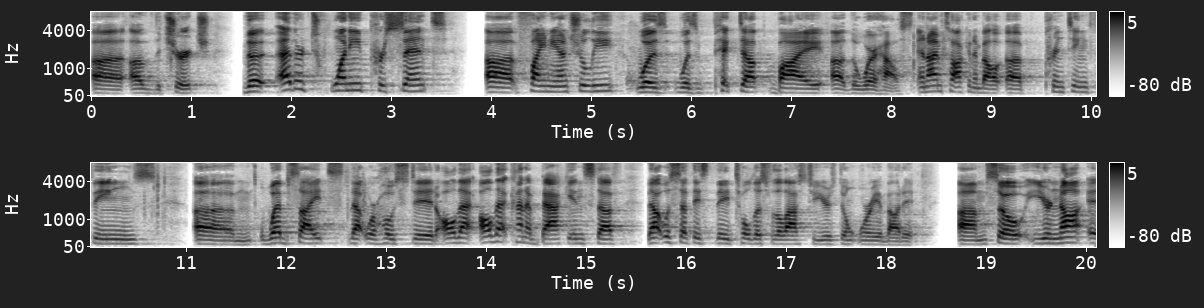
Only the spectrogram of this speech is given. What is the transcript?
uh, of the church. The other 20% uh, financially was, was picked up by uh, the warehouse. And I'm talking about uh, printing things, um, websites that were hosted, all that, all that kind of back end stuff that was stuff they, they told us for the last two years. Don't worry about it. Um, so you're not. Eh,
